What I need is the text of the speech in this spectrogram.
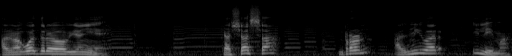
Alma 4 Bionier. Callaza, ron, almíbar y lima.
